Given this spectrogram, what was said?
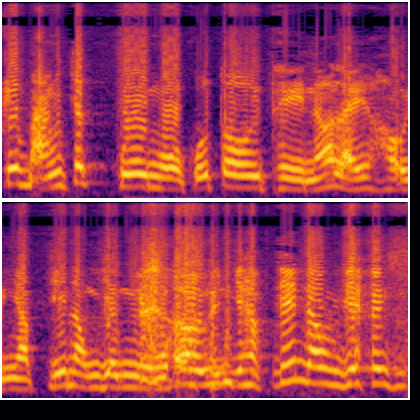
cái bản chất quê mùa của tôi thì nó lại hội nhập với nông dân nhiều hơn nhập với nông dân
